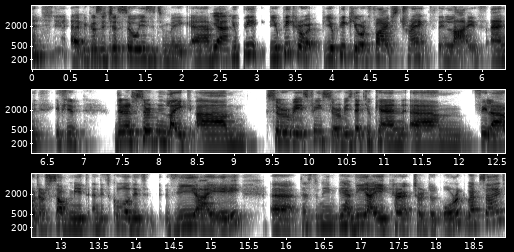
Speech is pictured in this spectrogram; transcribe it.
uh, because it's just so easy to make. Um, yeah. you pick you pick your you pick your five strengths in life. And if you there are certain like um, surveys, free surveys that you can um, fill out or submit, and it's called it's VIA. Uh, that's the name, yeah, viacharacter.org website.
